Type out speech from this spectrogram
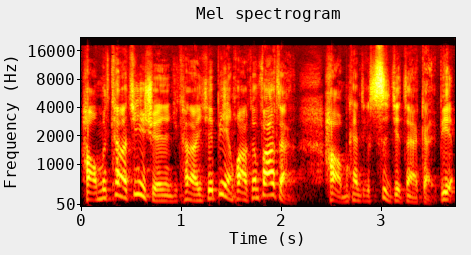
好，我们看到经济学人就看到一些变化跟发展。好，我们看这个世界正在改变。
